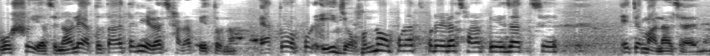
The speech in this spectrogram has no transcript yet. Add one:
অবশ্যই আছে নাহলে এত তাড়াতাড়ি এরা ছাড়া পেত না। এত অপর এই জঘন্য অপরাধ করে এরা ছাড়া পেয়ে যাচ্ছে এটা মানা যায় না।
